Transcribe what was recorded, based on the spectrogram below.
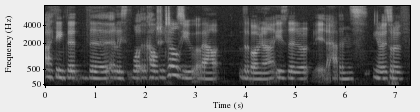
I think that the at least what the culture tells you about the boner is that it, happens, you know, sort of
